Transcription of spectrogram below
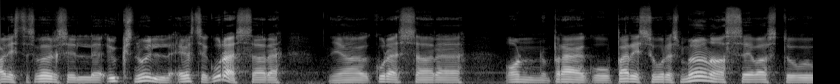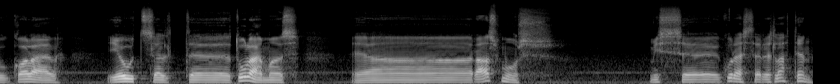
alistas võõrsil üks-null FC Kuressaare ja Kuressaare on praegu päris suures möönas, seevastu Kalev jõudsalt tulemas ja Rasmus, mis Kuressaares lahti on?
